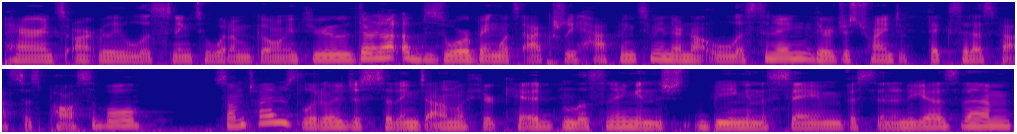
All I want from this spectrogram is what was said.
parents aren't really listening to what I'm going through. They're not absorbing what's actually happening to me and they're not listening. They're just trying to fix it as fast as possible. Sometimes literally just sitting down with your kid, listening and sh- being in the same vicinity as them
